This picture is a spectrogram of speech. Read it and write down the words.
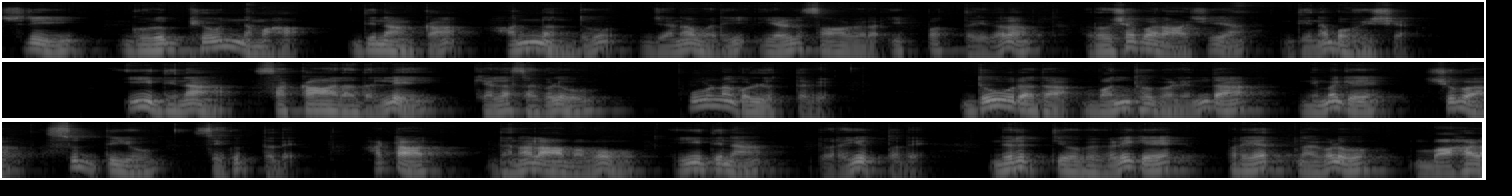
ಶ್ರೀ ಗುರುಭ್ಯೋ ನಮಃ. ದಿನಾಂಕ ಹನ್ನೊಂದು ಜನವರಿ ಎರಡು ಸಾವಿರ ಇಪ್ಪತ್ತೈದರ ವೃಷಭ ರಾಶಿಯ ದಿನ ಭವಿಷ್ಯ. ಈ ದಿನ ಸಕಾಲದಲ್ಲಿ ಕೆಲಸಗಳು ಪೂರ್ಣಗೊಳ್ಳುತ್ತವೆ. ದೂರದ ಬಂಧುಗಳಿಂದ ನಿಮಗೆ ಶುಭ ಸುದ್ದಿಯು ಸಿಗುತ್ತದೆ. ಹಠಾತ್ ಧನಲಾಭವು ಈ ದಿನ ದೊರೆಯುತ್ತದೆ. ನಿರುದ್ಯೋಗಿಗಳಿಗೆ ಪ್ರಯತ್ನಗಳು ಬಹಳ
